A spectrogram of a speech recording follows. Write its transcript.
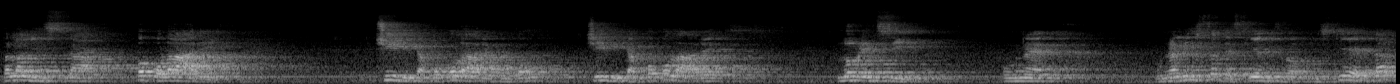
per la lista Popolari, Civica Popolare, perdón, Civica Popolare Lorenzini, un, una lista de centro izquierda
